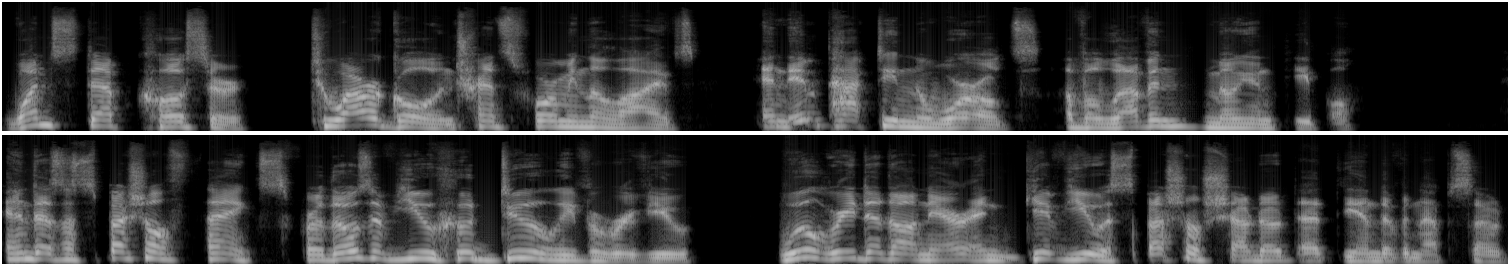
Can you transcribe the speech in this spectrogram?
one step closer to our goal in transforming the lives and impacting the worlds of 11 million people. And as a special thanks for those of you who do leave a review, we'll read it on air and give you a special shout out at the end of an episode.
